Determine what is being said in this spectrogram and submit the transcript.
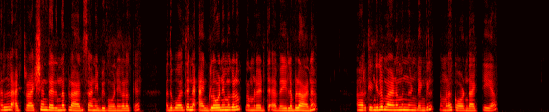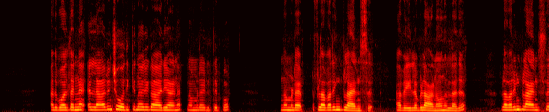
നല്ല അട്രാക്ഷൻ തരുന്ന പ്ലാന്റ്സ് ആണ് ഈ ബിഗോണികളൊക്കെ. അതുപോലെ തന്നെ അഗ്ലോണിമകളും നമ്മുടെ അടുത്ത് അവൈലബിൾ ആണ്. ആർക്കെങ്കിലും വേണമെന്നുണ്ടെങ്കിൽ നമ്മളെ കോണ്ടാക്ട് ചെയ്യാം. അതുപോലെ തന്നെ എല്ലാവരും ചോദിക്കുന്ന ഒരു കാര്യമാണ് നമ്മുടെ അടുത്തിപ്പോൾ നമ്മുടെ ഫ്ലവറിങ് പ്ലാന്റ്സ് അവൈലബിൾ ആണോ എന്നുള്ളത്. ഫ്ലവറിങ് പ്ലാന്റ്സ്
